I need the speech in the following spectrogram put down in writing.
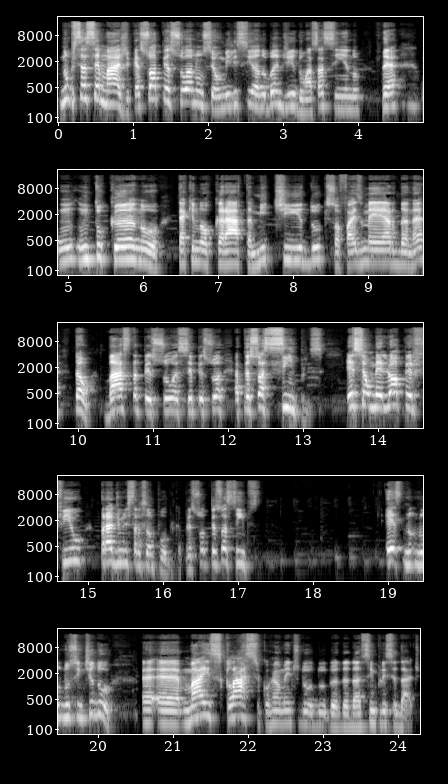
não precisa ser mágica, é só a pessoa não ser um miliciano bandido, um assassino, né? Um, um, tucano tecnocrata metido que só faz merda, né? Então, basta a pessoa ser pessoa, a pessoa simples. Esse é o melhor perfil para administração pública. Pessoa, pessoa simples. No, no, sentido é, é, mais clássico, realmente, do, do, do, da simplicidade.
